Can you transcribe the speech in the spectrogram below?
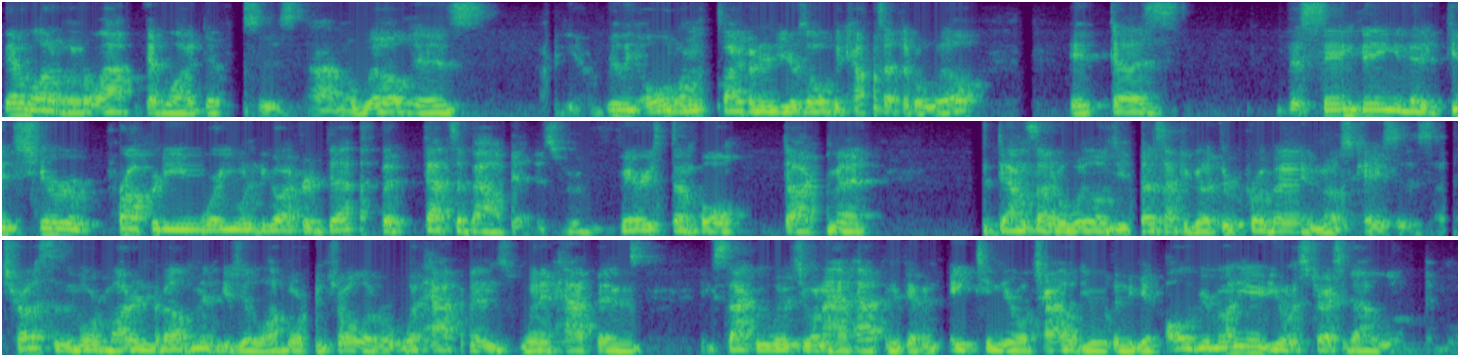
they have a lot of overlap. They have a lot of differences. Um, a will is you know, really old, almost 500 years old. The concept of a will it does the same thing and that it gets your property where you want it to go after death, but that's about it. It's a very simple document. The downside of a will is it does have to go through probate in most cases. A trust is a more modern development. It gives you a lot more control over what happens, when it happens, exactly what you want to have happen. If you have an 18 year old child, do you want them to get all of your money or do you want to stretch it out a little bit more?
